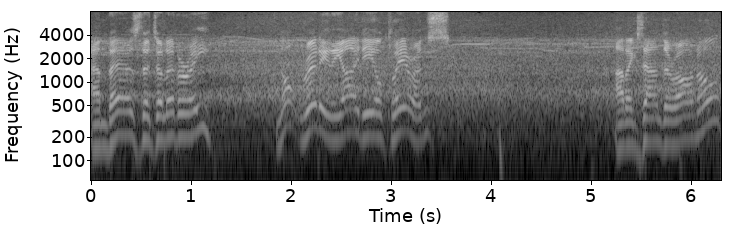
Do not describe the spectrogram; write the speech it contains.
And there's the delivery. Not really the ideal clearance. Alexander Arnold.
